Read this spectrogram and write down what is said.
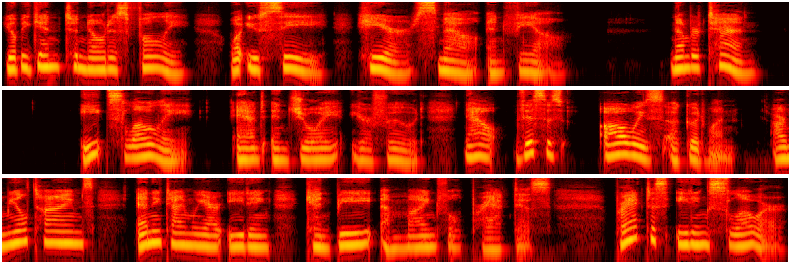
You'll begin to notice fully what you see, hear, smell, and feel. Number 10, eat slowly and enjoy your food. Now, this is always a good one. Our meal times, anytime we are eating, can be a mindful practice. Practice eating slower.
